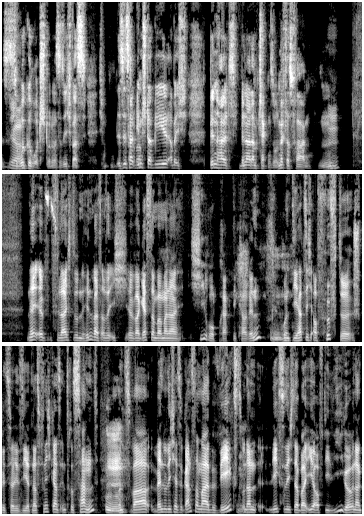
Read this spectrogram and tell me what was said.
es ist ja. zurückgerutscht oder was weiß ich was. Ich, es ist halt instabil, aber ich bin halt, bin halt am Checken so und möchte was fragen. Hm? Mhm. Nee, äh, vielleicht so ein Hinweis. Also ich äh, war gestern bei meiner Chiropraktikerin mhm. und die hat sich auf Hüfte spezialisiert. Und das finde ich ganz interessant. Mhm. Und zwar, wenn du dich jetzt ganz normal bewegst mhm. und dann legst du dich da bei ihr auf die Liege und dann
